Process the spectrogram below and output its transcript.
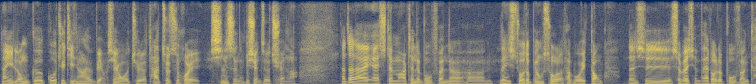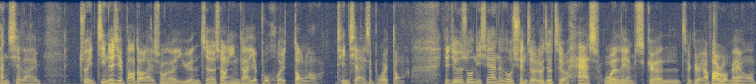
那以龙哥过去几场的表现，我觉得他就是会行使那个选择权了。那再来 Aston Martin 的部分呢？呃，Lance Stroll 都不用说了，他不会动。但是 Sebastian Vettel 的部分看起来，最近的一些报道来说呢，原则上应该也不会动哦。听起来是不会动啊。也就是说，你现在能够选择的就只有 Haas、Williams 跟这个 Alpha Romeo。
